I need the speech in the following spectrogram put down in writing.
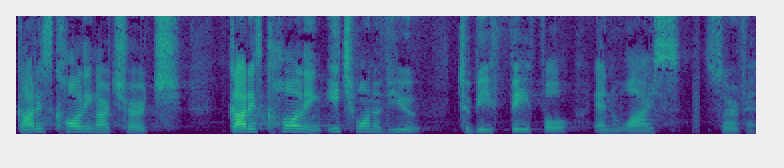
God is calling our church. God is calling each one of you to be faithful and wise servant.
